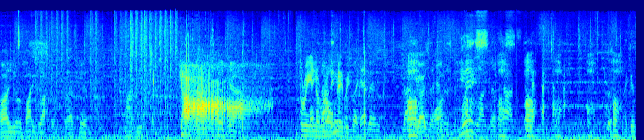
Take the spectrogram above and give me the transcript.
Oh, you're a body blocker. So that's good. Come on, dude. Gah! Good job. Three in Hey, a row, from baby. Oh. You guys won? Yes. Oh, oh, oh, oh, I got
